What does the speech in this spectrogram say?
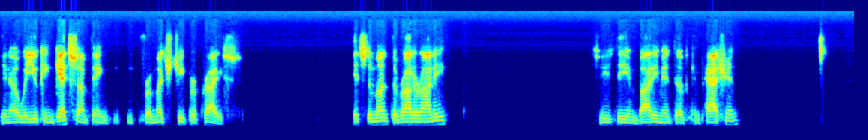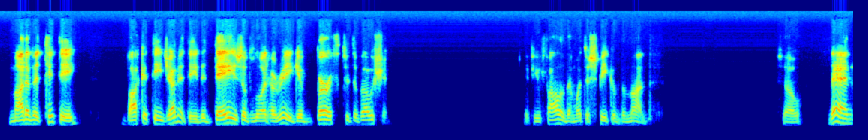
You know, where you can get something for a much cheaper price. It's the month of Radharani. She's the embodiment of compassion. Madhavatiti, Bhakati Janati, the days of Lord Hari give birth to devotion. If you follow them, what to speak of the month. So then,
